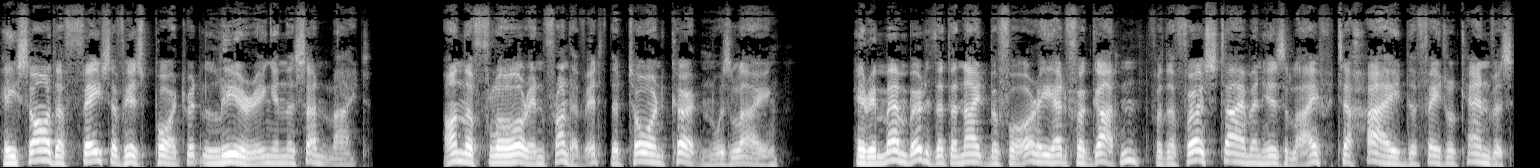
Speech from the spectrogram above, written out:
he saw the face of his portrait leering in the sunlight. On the floor in front of it the torn curtain was lying. He remembered that the night before he had forgotten, for the first time in his life, to hide the fatal canvas,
